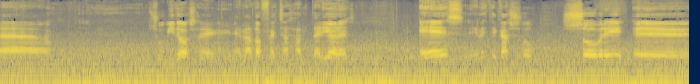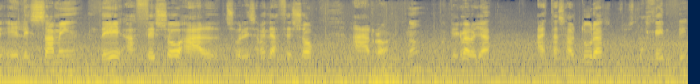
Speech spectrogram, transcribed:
eh, subidos en, las dos fechas anteriores, es en este caso sobre el examen de acceso al sobre el examen de acceso al ROC, ¿no? Porque claro, ya a estas alturas pues, la gente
